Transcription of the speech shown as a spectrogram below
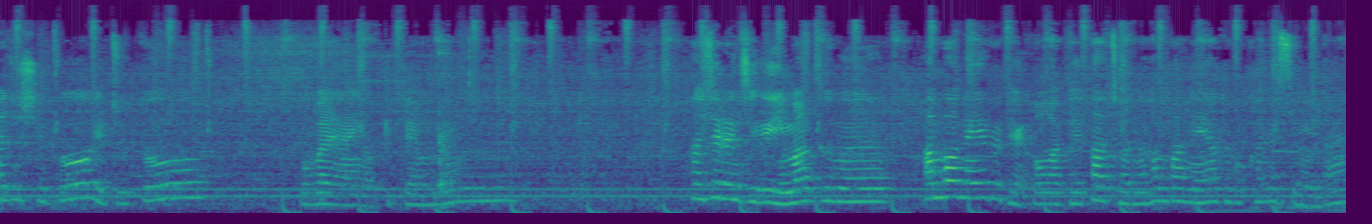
펴주시고 이쪽도 모바일 양이 없기 때문에 사실은 지금 이만큼은 한 번에 해도 될 것 같아서 저는 한 번에 하도록 하겠습니다.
